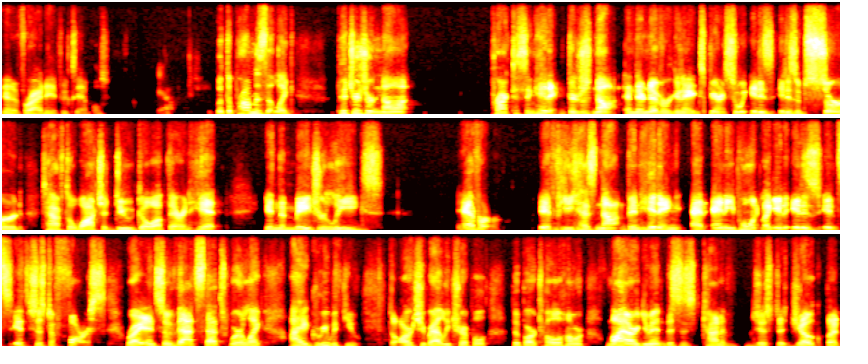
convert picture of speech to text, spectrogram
in a variety of examples. Yeah. But the problem is that like pitchers are not practicing hitting. They're just not and they're never going to experience. So it is it is absurd to have to watch a dude go up there and hit in the major leagues ever if he has not been hitting at any point. Like it, it is it's it's just a farce right? And so that's that's where like i agree with you. The archie bradley triple the bartolo homer my argument this is kind of just a joke but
